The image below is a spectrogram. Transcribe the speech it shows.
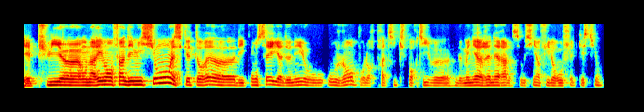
Et puis, euh, on arrive en fin d'émission. Est-ce que tu aurais des conseils à donner aux, aux gens pour leur pratique sportive euh, de manière générale? C'est aussi un fil rouge, cette question.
